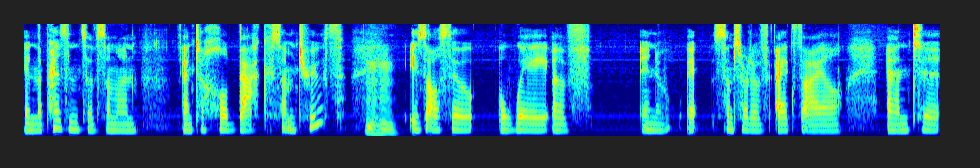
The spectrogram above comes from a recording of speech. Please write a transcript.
in the presence of someone and to hold back some truth mm-hmm. is also a way of in a, some sort of exile and to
